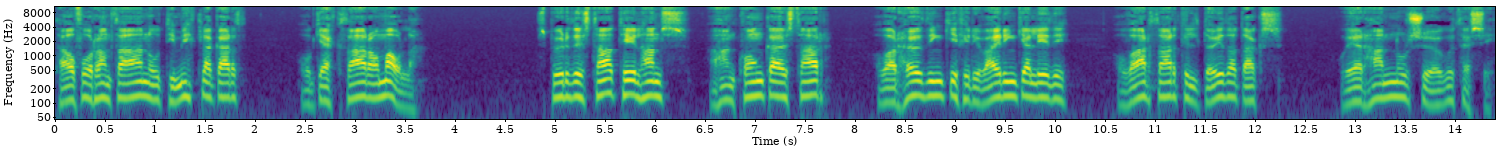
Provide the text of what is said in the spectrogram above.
Þá fór hann þaðan út í Miklagarð og gekk þar á mála. Spurðist það til hans að hann kongaðist þar og var höfðingi fyrir væringjaliði og var þar til dauðadags og er hann úr sögu þessi.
